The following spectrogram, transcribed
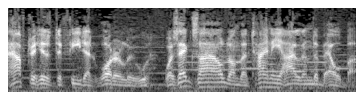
after his defeat at Waterloo, was exiled on the tiny island of Elba.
